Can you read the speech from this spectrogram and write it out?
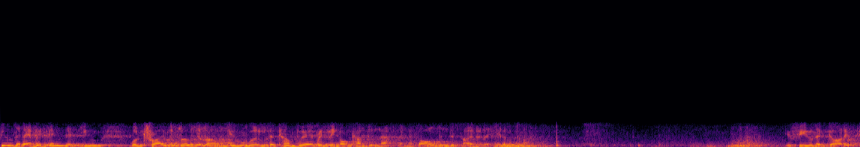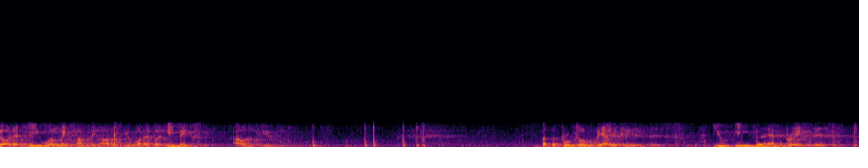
feel that everything that you will try to build around you will either come to everything or come to nothing. It's all been decided ahead of time. You feel that God is God and He will make something out of you, whatever He makes out of you. But the brutal reality is this you either embrace this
